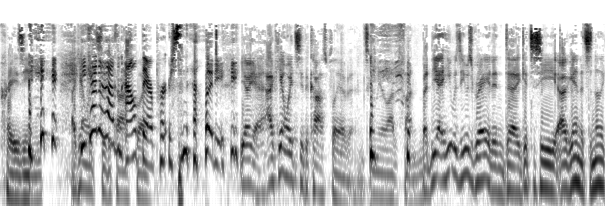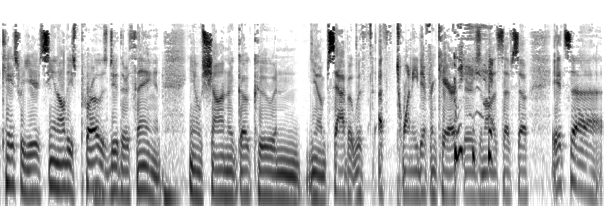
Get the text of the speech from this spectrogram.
crazy. and I can't he kind of has an out there personality. Yeah, yeah. I can't wait to see the cosplay of it. It's gonna be a lot of fun. But yeah, he was he was great, and uh, get to see again. It's another case where you're seeing all these pros do their thing, and you know Sean with Goku and you know Sabat with uh, twenty different characters and all that stuff. So it's uh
